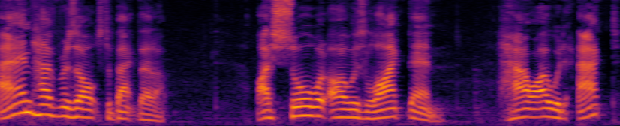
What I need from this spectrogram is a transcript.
and have results to back that up. I saw what I was like then, how I would act,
